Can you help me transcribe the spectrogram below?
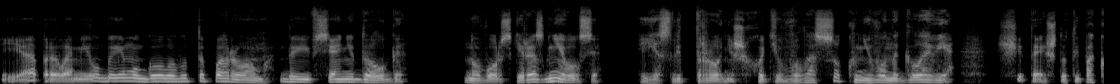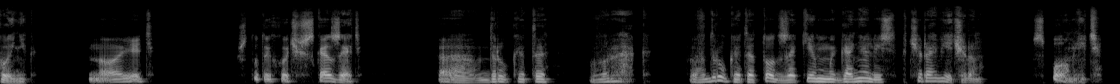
Я проломил бы ему голову топором, да и вся недолго. Но Ворский разгневался. Если тронешь хоть волосок у него на голове, считай, что ты покойник. Но ведь... Что ты хочешь сказать? А вдруг это враг? Вдруг это тот, за кем мы гонялись вчера вечером? Вспомните,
